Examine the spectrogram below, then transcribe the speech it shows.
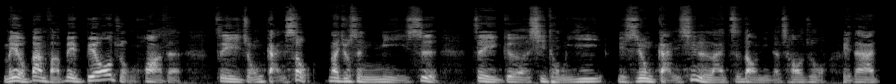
没有办法被标准化的这一种感受，那就是你是这个系统一，你是用感性来指导你的操作。给大家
